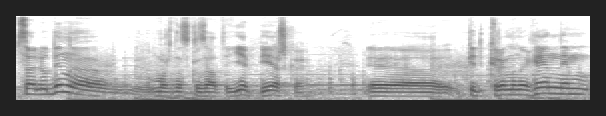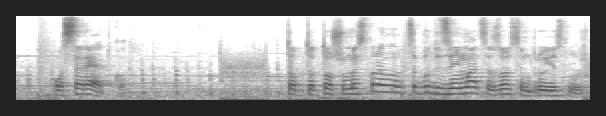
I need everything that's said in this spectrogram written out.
Ця людина, можна сказати, є пешка е, під криміногенним осередком. Тобто, то, що ми справимо, це буде займатися зовсім другі служби.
